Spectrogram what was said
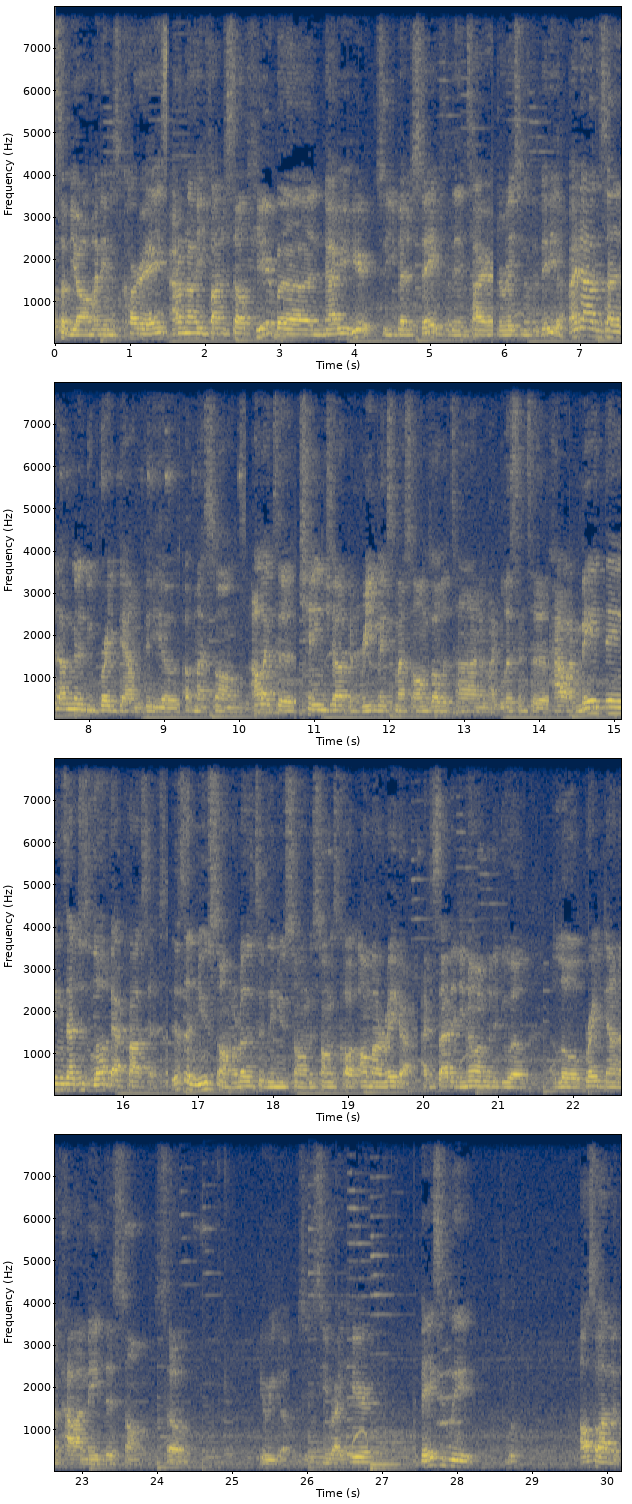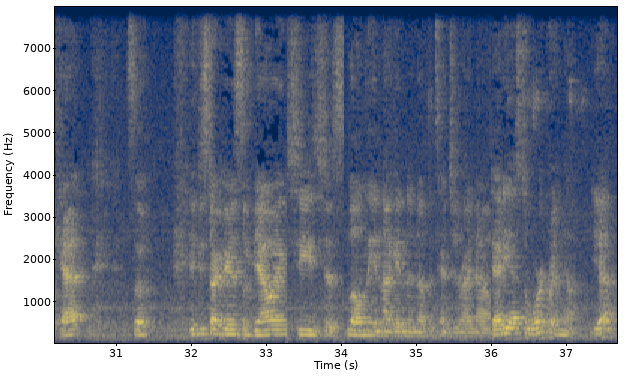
What's up y'all, my name is Carter Ace. I don't know how you found yourself here, but uh, now you're here, so you better stay for the entire duration of the video. Right now I decided I'm gonna do breakdown videos of my songs. I like to change up and remix my songs all the time and like listen to how I made things. I just love that process. This is a new song, a relatively new song. The song is called On My Radar. I decided, you know, I'm gonna do a, a little breakdown of how I made this song. So here we go. As you can see right here, basically also, I have a cat, so if you start hearing some meowing, she's just lonely and not getting enough attention right now. Daddy has to work right now. Yeah.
